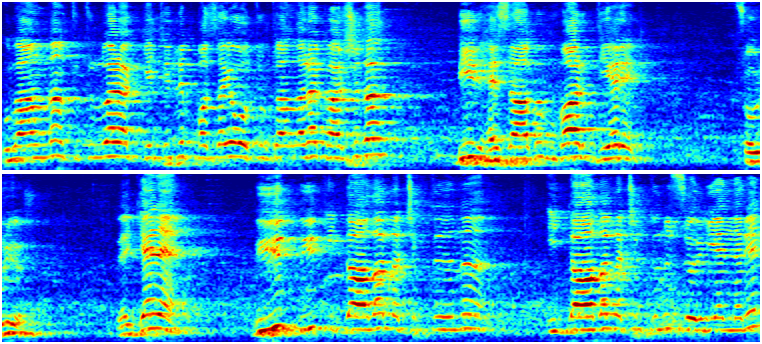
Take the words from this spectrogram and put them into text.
kulağından tutularak getirilip masaya oturtanlara karşı da bir hesabım var diyerek soruyor. Ve gene büyük büyük iddialarla çıktığını iddialarla çıktığını söyleyenlerin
